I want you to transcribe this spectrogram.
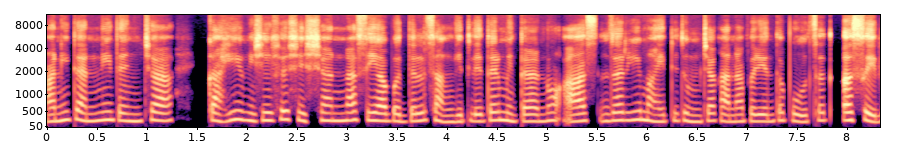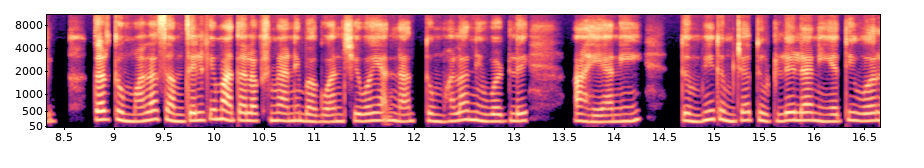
आणि त्यांनी त्यांच्या काही विशेष शिष्यांनाच याबद्दल सांगितले तर मित्रांनो आज जर ही माहिती तुमच्या कानापर्यंत पोहोचत असेल तर तुम्हाला समजेल की माता लक्ष्मी आणि भगवान शिव यांना तुम्हाला निवडले आहे आणि तुम्ही तुमच्या तुटलेल्या नियतीवर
